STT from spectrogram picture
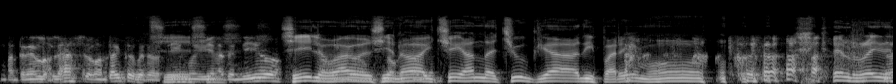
mantener los lazos, los contactos, pero sí, Sí, muy sí. bien atendido. Sí, los vagos no, decían, no, ay, che, anda Chucky, ah, disparemos. el rey de No,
